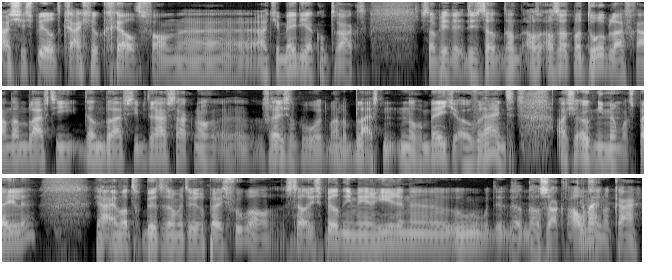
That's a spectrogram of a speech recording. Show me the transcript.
als je speelt krijg je ook geld van, eh, uit je mediacontract. Snap je? Dus dan, dan, als, als dat maar door blijft gaan, dan blijft die, dan blijft die bedrijfstak nog een vreselijk woord, maar dat blijft nog een beetje overeind. Als je ook niet meer mag spelen. Ja, en wat gebeurt er dan met Europees voetbal? Stel je speelt niet meer hier in, eh, dan, dan zakt alles Ja, maar- in elkaar.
